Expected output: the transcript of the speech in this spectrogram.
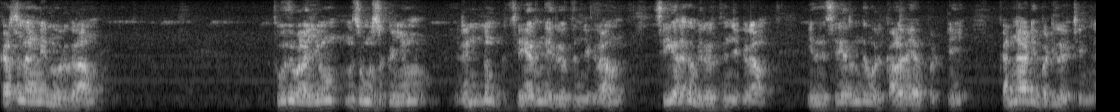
கரிசலாங்கண்ணி நூறு கிராம் தூதுவளையும் முசுமுசுக்கையும் ரெண்டும் சேர்ந்து இருபத்தஞ்சு கிராம் சீரகம் இருபத்தஞ்சு கிராம். இது சேர்ந்து ஒரு கலவையப்பட்டி கண்ணாடி பட்டியில் வச்சுங்க.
